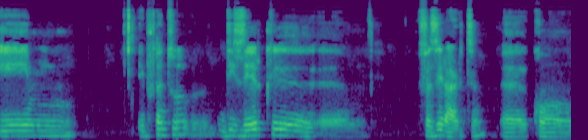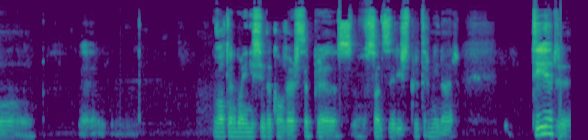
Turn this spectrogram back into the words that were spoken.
E e, portanto, dizer que uh, fazer arte uh, com. Uh, voltando ao início da conversa, para só dizer isto para terminar, ter,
